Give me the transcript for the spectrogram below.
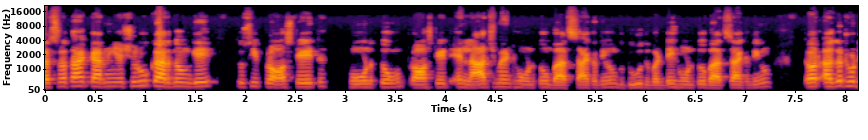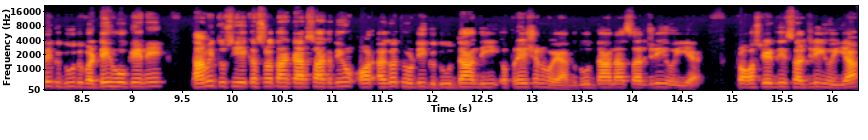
ਕਸਰਤਾਂ ਕਰਨੀਆਂ ਸ਼ੁਰੂ ਕਰ ਦੋਗੇ, ਤੁਸੀਂ ਪ੍ਰੋਸਟੇਟ ਹੋਣ ਤੋਂ ਪ੍ਰੋਸਟੇਟ ਐਨਲਾਰਜਮੈਂਟ ਹੋਣ ਤੋਂ ਬਚ ਸਕਦੇ ਹੋ, ਗਦੂਦ ਵੱਡੇ ਹੋਣ ਤੋਂ ਬਚ ਸਕਦੇ ਹੋ। ਔਰ ਅਗਰ ਤੁਹਾਡੇ ਗਦੂਦ ਵੱਡੇ ਹੋ ਗਏ ਨੇ, ਤਾਂ ਵੀ ਤੁਸੀਂ ਇਹ ਕਸਰਤਾਂ ਕਰ ਸਕਦੇ ਹੋ। ਔਰ ਅਗਰ ਤੁਹਾਡੀ ਗਦੂਦਾਂ ਦੀ ਆਪਰੇਸ਼ਨ ਹੋਇਆ, ਗਦੂਦਾਂ ਦਾ ਸਰਜਰੀ ਹੋਈ ਹੈ ਪ੍ਰੋਸਟੇਟ ਦੀ ਸਰਜਰੀ ਹੋਈ ਆ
